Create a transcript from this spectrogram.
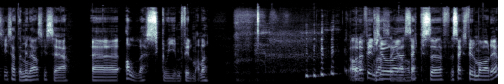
skal jeg sette meg ned skal jeg se eh, alle Scream-filmene. Og det finnes jo eh, seks, eh, seks filmer av de.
